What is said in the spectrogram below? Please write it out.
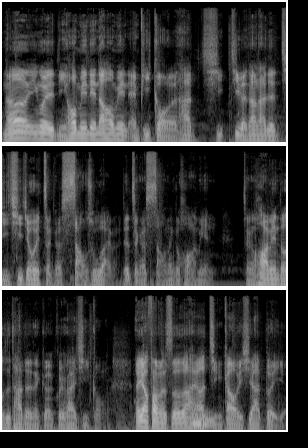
然后因为你后面练到后面 MP 够了，它基基本上它的集气就会整个扫出来嘛，就整个扫那个画面，整个画面都是它的那个龟派气功。啊要放的时候都还要警告一下队友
